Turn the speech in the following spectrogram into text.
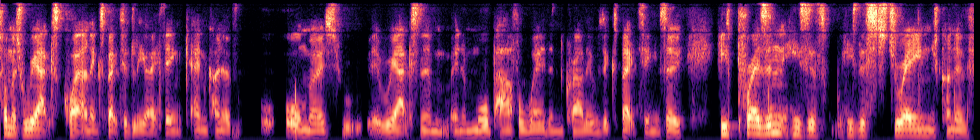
Thomas reacts quite unexpectedly, I think, and kind of almost reacts in a, in a more powerful way than Crowley was expecting. So he's present. He's this he's this strange kind of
